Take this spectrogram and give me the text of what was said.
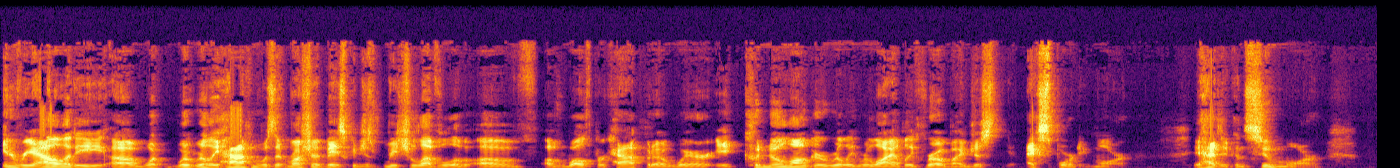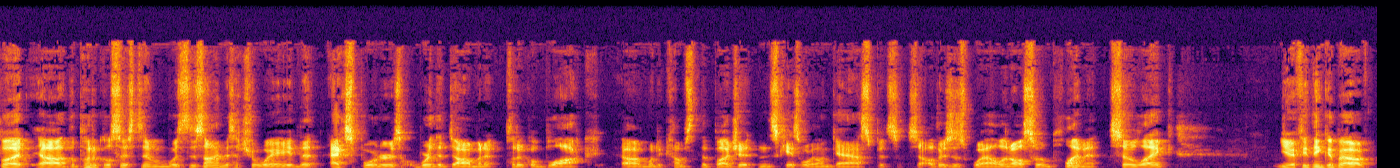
in reality, uh, what what really happened was that Russia basically just reached a level of, of, of wealth per capita where it could no longer really reliably grow by just exporting more. It had to consume more but uh, the political system was designed in such a way that exporters were the dominant political bloc um, when it comes to the budget. In this case, oil and gas, but others as well, and also employment. So, like, you know, if you think about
